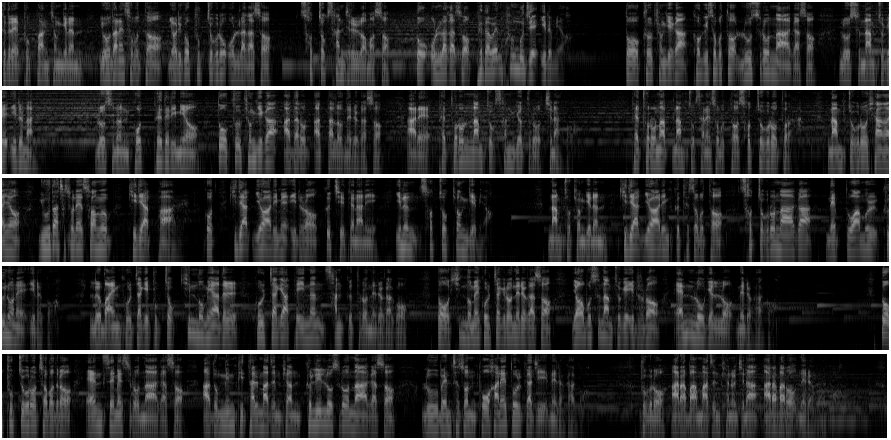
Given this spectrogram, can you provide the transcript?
그들의 북방 경계는 요단에서부터 여리고 북쪽으로 올라가서 서쪽 산지를 넘어서 또 올라가서 벧아웬 황무지에 이르며 또 그 경계가 거기서부터 루스로 나아가서 루스 남쪽에 이르나니 루스는 곧 벧엘이며 또 그 경계가 아다롯 앗달로 내려가서 아래 벧호론 남쪽 산 곁으로 지나고 벧호론 앞 남쪽 산에서부터 서쪽으로 돌아 남쪽으로 향하여 유다 자손의 성읍 기럇 바알 곧 기럇 여아림에 이르러 끝이 되나니 이는 서쪽 경계며 남쪽 경계는 기럇 여아림 끝에서부터 서쪽으로 나아가 넵도아물 근원에 이르고 르바임 골짜기 북쪽 흰놈의 아들 골짜기 앞에 있는 산 끝으로 내려가고 또 흰놈의 골짜기로 내려가서 여부스 남쪽에 이르러 엔로겔로 내려가고 또 북쪽으로 접어들어 엔세메스로 나아가서 아둠민 비탈 맞은편 글릴롯으로 나아가서 르우벤 자손 보한의 돌까지 내려가고 북으로 아라바 맞은편을 지나 아라바로 내려가고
